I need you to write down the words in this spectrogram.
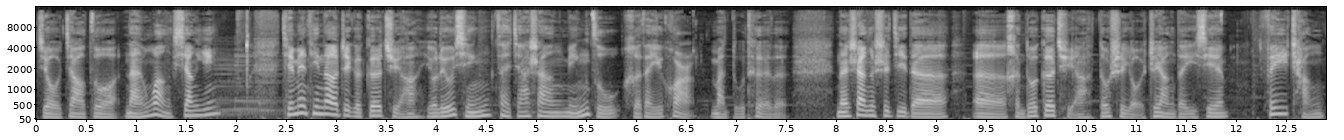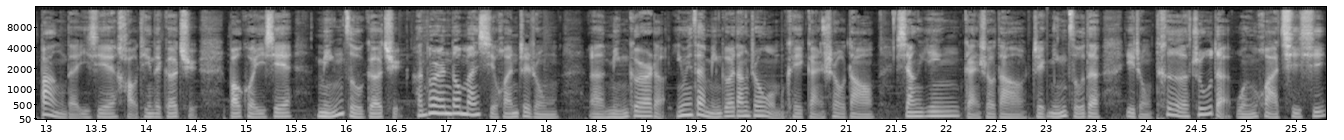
就叫做难忘乡音。前面听到这个歌曲啊，有流行再加上民族合在一块儿，蛮独特的。那上个世纪的呃很多歌曲啊，都是有这样的一些。非常棒的一些好听的歌曲，包括一些民族歌曲，很多人都蛮喜欢这种呃民歌的，因为在民歌当中，我们可以感受到乡音，感受到这个民族的一种特殊的文化气息。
